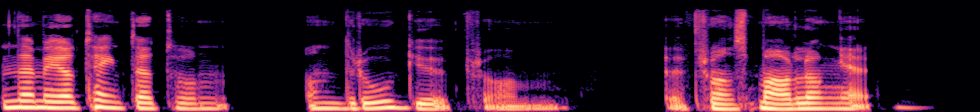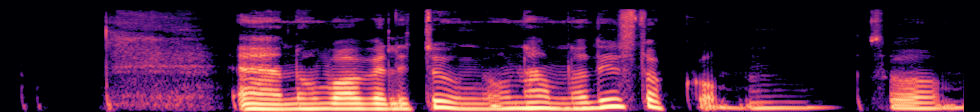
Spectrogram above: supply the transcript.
Nej men jag tänkte att hon, hon drog ju från, från Smalånger. Eh, När hon var väldigt ung. Hon hamnade i Stockholm. Mm. Så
